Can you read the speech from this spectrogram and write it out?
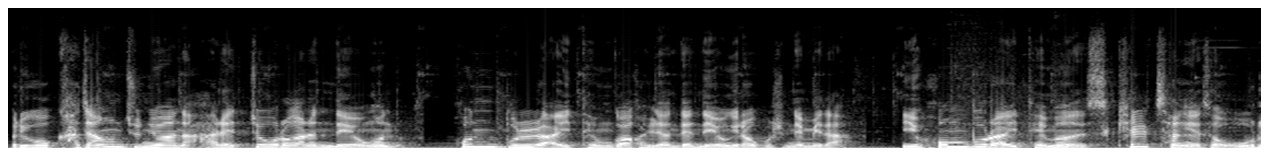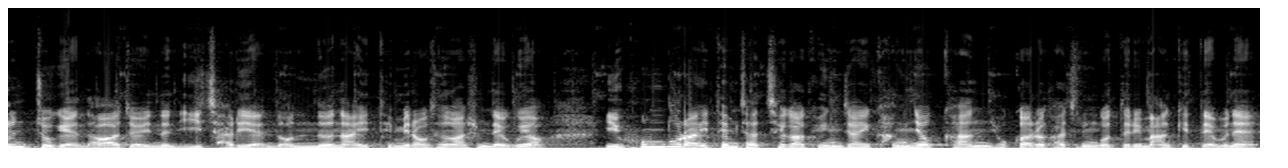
그리고 가장 중요한 아래쪽으로 가는 내용은 혼불 아이템과 관련된 내용이라고 보시면 됩니다. 이 홈불 아이템은 스킬 창에서 오른쪽에 나와져 있는 이 자리에 넣는 아이템이라고 생각하시면 되고요. 이 홈불 아이템 자체가 굉장히 강력한 효과를 가지는 것들이 많기 때문에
